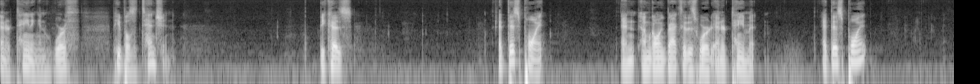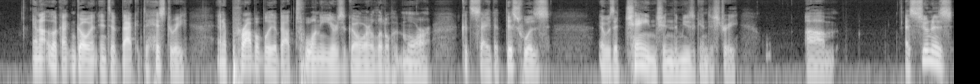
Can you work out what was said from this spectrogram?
entertaining and worth people's attention. Because at this point, and I'm going back to this word entertainment, at this point, and I, look, I can go in, into back into history, and probably about 20 years ago or a little bit more could say that this was it was a change in the music industry. Um, as soon as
